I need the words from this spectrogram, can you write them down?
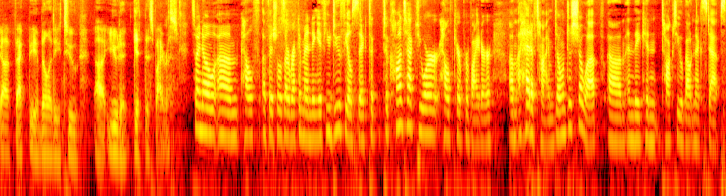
affect the ability to uh, you to get this virus. So I know um, health officials are recommending if you do feel sick to, to contact your healthcare provider um, ahead of time. Don't just show up um, and they can talk to you about next steps.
